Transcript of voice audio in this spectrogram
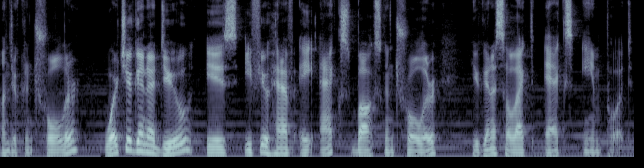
under controller, what you're gonna do is if you have a Xbox controller, you're gonna select X input.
